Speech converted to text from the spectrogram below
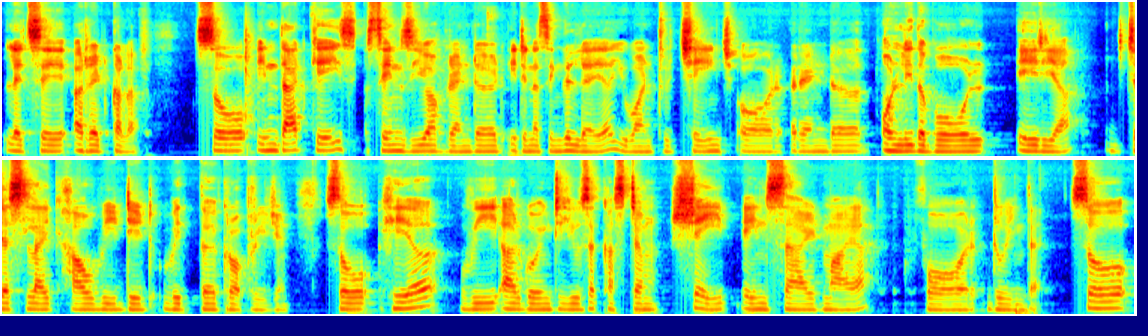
let's say a red color. So in that case since you have rendered it in a single layer you want to change or render only the ball area just like how we did with the crop region. So here we are going to use a custom shape inside maya for doing that. So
